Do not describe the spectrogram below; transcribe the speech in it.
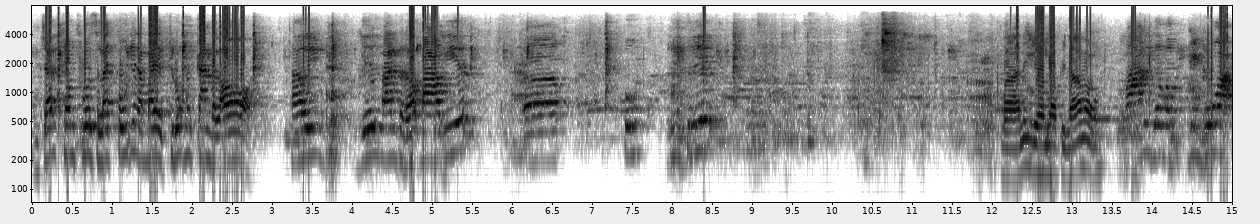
អញ្ចឹងខ្ញុំធ្វើស្លេចពូជនេះដើម្បីឲ្យជ្រូកនឹងកាន់តែល្អហើយយើងបានទៅរកបាវវាអឺពូជពីត្រៀមបា នេះយកមកពីណាមកបាននេះយកមកក្នុងវត្ត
